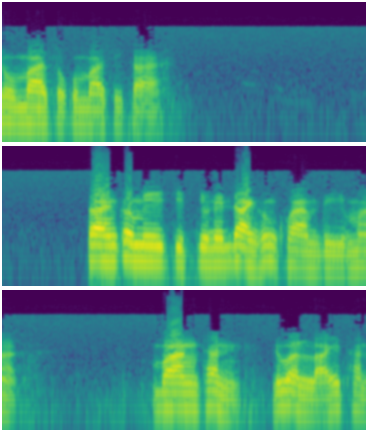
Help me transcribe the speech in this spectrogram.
รุบาสกอุบาสิกาต่างก็มีจิตอยู่ในด้านของความดีมาก บางท่านหรือว่าหลายท่าน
